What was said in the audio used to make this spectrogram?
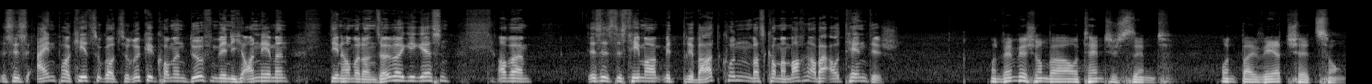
Es ist ein Paket sogar zurückgekommen, dürfen wir nicht annehmen. Den haben wir dann selber gegessen. Aber das ist das Thema mit Privatkunden. Was kann man machen? Aber authentisch. Und wenn wir schon bei authentisch sind und bei Wertschätzung,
